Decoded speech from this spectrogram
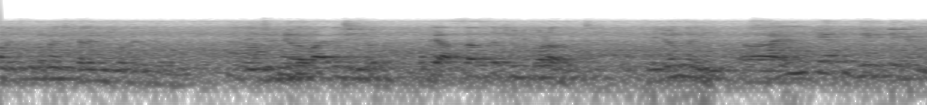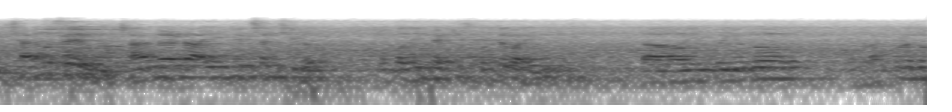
অনেকগুলো ম্যাচ খেলেনি জন্য বাইরে ছিল। ওকে আস্তে আস্তে ফিট করা হচ্ছে। এই জন্যই সায়নও সেম সায়নের একটা আই ইনফেকশন ছিল। ও কদিন প্র্যাকটিস করতে পারিনি। তা ওই ওই জন্য হঠাৎ করে তো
